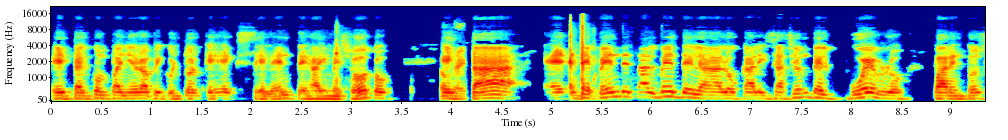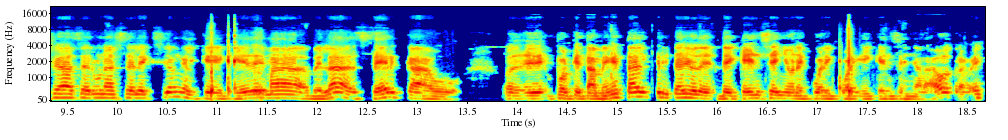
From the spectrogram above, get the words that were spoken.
está el compañero apicultor que es excelente, Jaime Soto, está, eh, depende tal vez de la localización del pueblo, para entonces hacer una selección, el que quede más, ¿verdad? Cerca o, eh, porque también está el criterio de, de qué enseña una escuela y, y qué enseña la otra, ¿ves?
